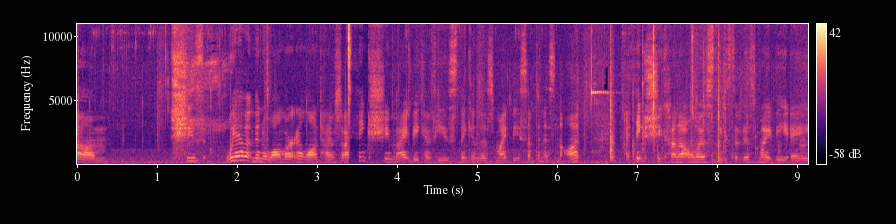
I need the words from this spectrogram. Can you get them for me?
um, she's we haven't been to Walmart in a long time, so I think she might be confused, thinking this might be something it's not. I think she kind of almost thinks that this might be a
